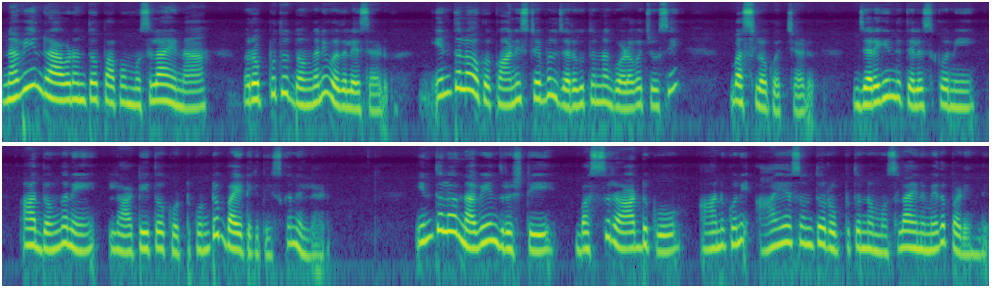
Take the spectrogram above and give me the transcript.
నవీన్ రావడంతో పాపం ముసలాయన రొప్పుతూ దొంగని వదిలేశాడు. ఇంతలో ఒక కానిస్టేబుల్ జరుగుతున్న గొడవ చూసి బస్సులోకి వచ్చాడు జరిగింది తెలుసుకొని ఆ దొంగని లాఠీతో కొట్టుకుంటూ బయటికి తీసుకుని వెళ్ళాడు ఇంతలో నవీన్ దృష్టి బస్సు రాడ్డుకు ఆనుకొని ఆయాసంతో రొప్పుతున్న ముసలాయన మీద పడింది.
